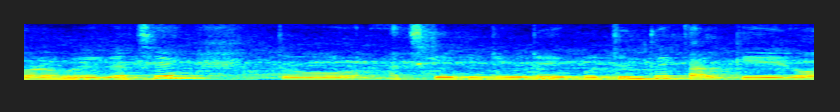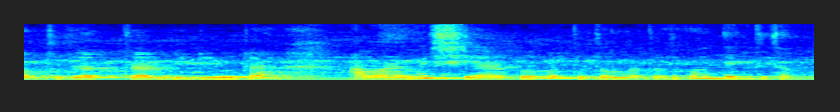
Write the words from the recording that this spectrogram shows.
করা হয়ে গেছে। তো আজকের ভিডিওটা এই পর্যন্তই। কালকে রথযাত্রার ভিডিওটা আবার আমি শেয়ার করব। তো তোমরা ততক্ষণ দেখতে থাকো।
